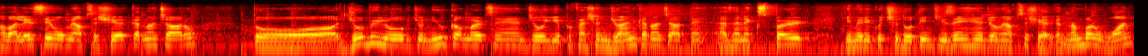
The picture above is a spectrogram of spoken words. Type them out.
हवाले से वो मैं आपसे शेयर करना चाह रहा हूँ। तो जो भी लोग, जो न्यू कमर्स हैं, जो ये प्रोफेशन ज्वाइन करना चाहते हैं एज एन एक्सपर्ट ये मेरी कुछ दो तीन चीज़ें हैं जो मैं आपसे शेयर कर नंबर वन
